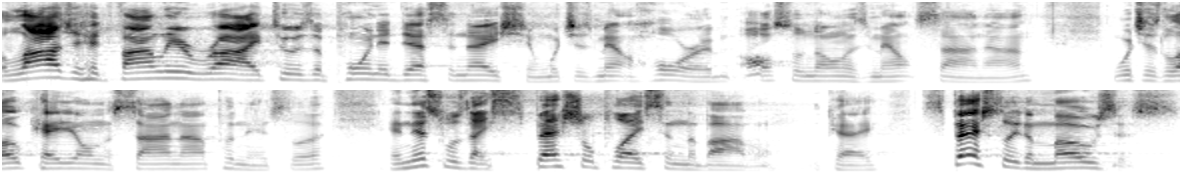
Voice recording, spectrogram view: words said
Elijah had finally arrived to his appointed destination, which is Mount Horeb, also known as Mount Sinai, which is located on the Sinai Peninsula. And this was a special place in the Bible, okay? Especially to Moses.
